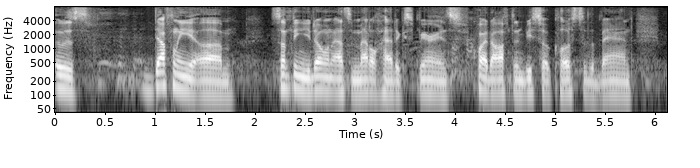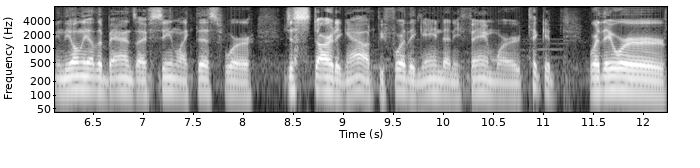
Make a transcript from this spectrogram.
it was definitely um, something you don't, as a metalhead, experience quite often. Be so close to the band. I mean, the only other bands I've seen like this were just starting out before they gained any fame, where ticket where they were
